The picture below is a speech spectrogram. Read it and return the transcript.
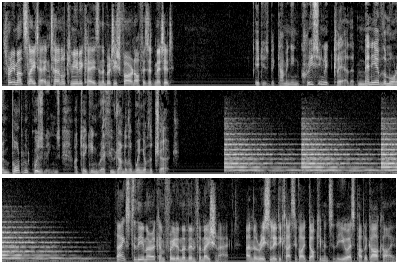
Three months later, internal communiques in the British Foreign Office admitted It is becoming increasingly clear that many of the more important quislings are taking refuge under the wing of the Church. Thanks to the American Freedom of Information Act and the recently declassified documents in the US Public Archive,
